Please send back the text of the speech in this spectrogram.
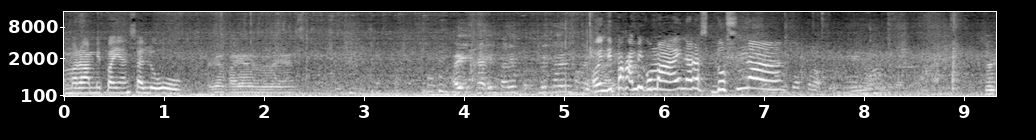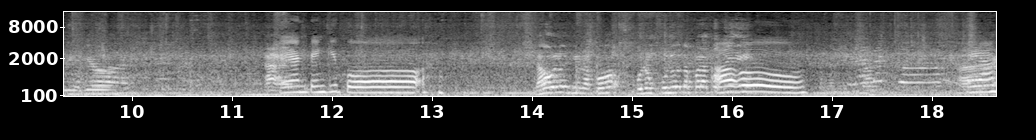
marami pa yan sa loob. Kaya kaya na yan. Ay, kain tayo. May kain pa kayo. O, hindi pa kami kumain, alas dos na. Sir, thank you. Ayan, thank you po. Nahulog nyo na po. Punong-puno na pala ito. Oo. Ah, Ayan.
